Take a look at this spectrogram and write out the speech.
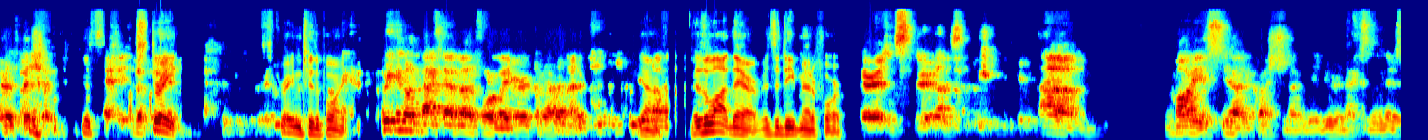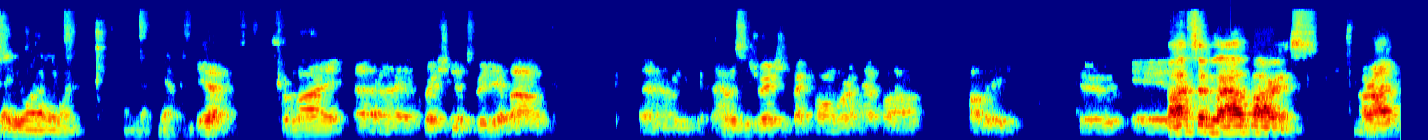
efficient. It's straight, straight and to the point. We can unpack that metaphor later. if you have Yeah, there's a lot there. It's a deep metaphor. There is, there is. Um, Marius, you had a question, I believe you were next, and then there's maybe one other one. Yeah. Yeah, so my uh, question is really about, um, I have a situation back home where I have a colleague who is. Nice and loud, Marius. All right,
